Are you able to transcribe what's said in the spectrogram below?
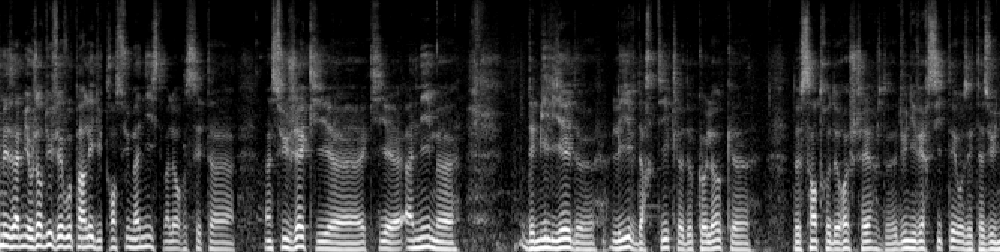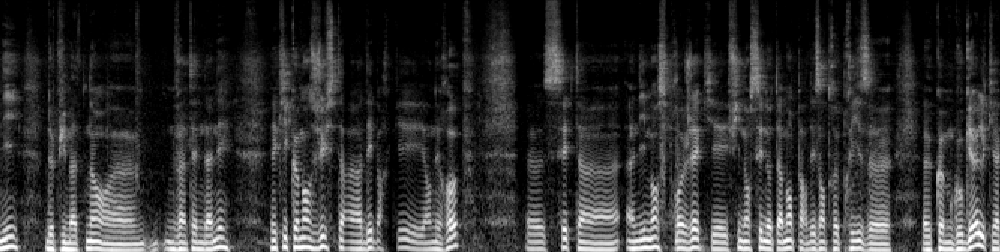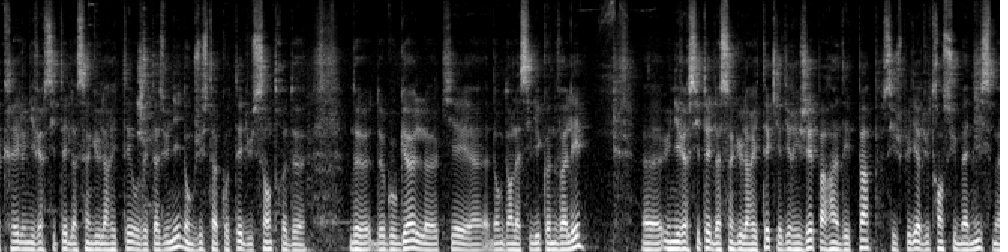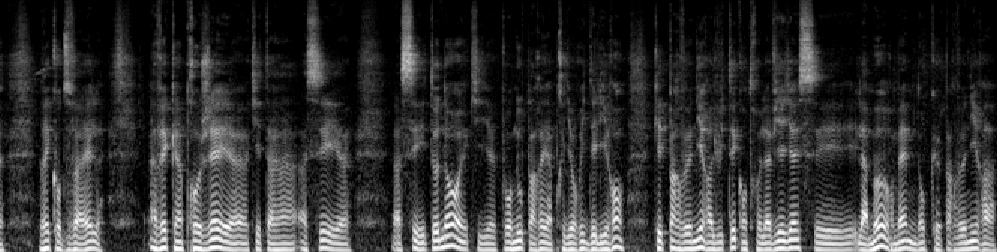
Mes amis, aujourd'hui, je vais vous parler du transhumanisme. Alors, c'est un, sujet qui, euh, euh, anime euh, des milliers de livres, d'articles, de colloques, de centres de recherche, d'universités aux États-Unis depuis maintenant une vingtaine d'années et qui commence juste à débarquer en Europe. Euh, c'est un, immense projet qui est financé notamment par des entreprises euh, euh, comme Google, qui a créé l'Université de la Singularité aux États-Unis, donc juste à côté du centre de, Google, qui est donc dans la Silicon Valley. Université de la Singularité qui est dirigée par un des papes, si je puis dire, du transhumanisme, Ray Kurzweil, avec un projet qui est assez assez étonnant et qui pour nous paraît a priori délirant, qui est de parvenir à lutter contre la vieillesse et la mort même, donc euh, parvenir à,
